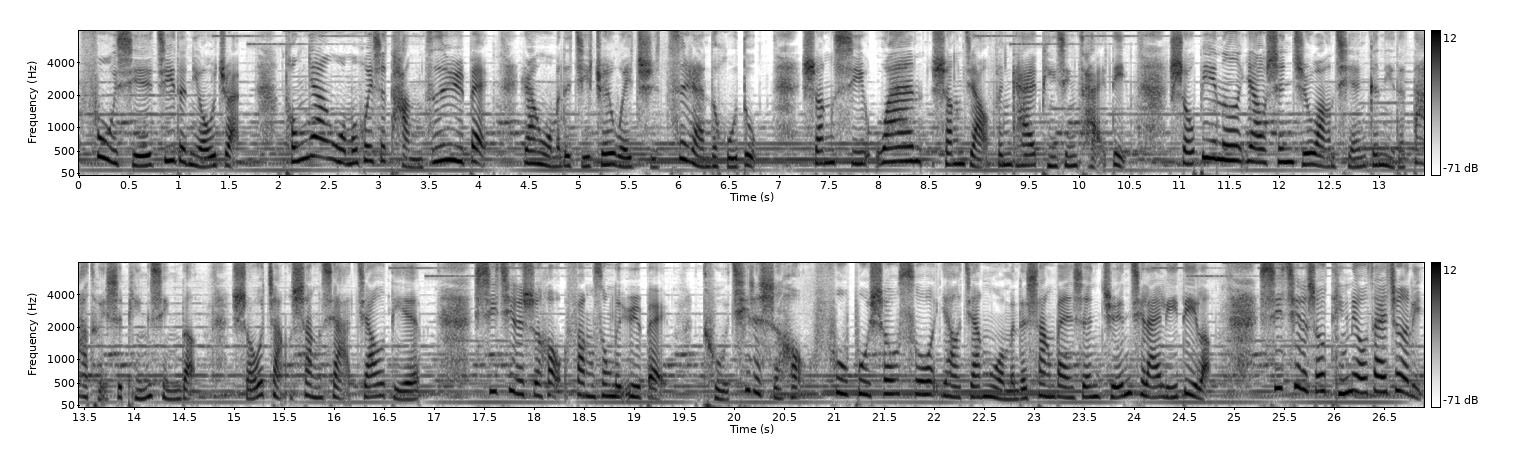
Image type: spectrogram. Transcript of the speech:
腹斜肌的扭转，同样我们会是躺姿预备，让我们的脊椎维持自然的弧度，双膝弯，双脚分开平行踩地，手臂呢要伸直往前，跟你的大腿是平行的，手掌上下交叠，吸气的时候放松的预备。吐气的时候，腹部收缩，要将我们的上半身卷起来离地了。吸气的时候停留在这里，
